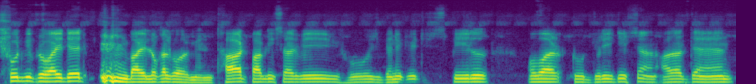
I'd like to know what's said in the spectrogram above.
should be provided by local government. Third, public service whose benefit spill over to jurisdiction other than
